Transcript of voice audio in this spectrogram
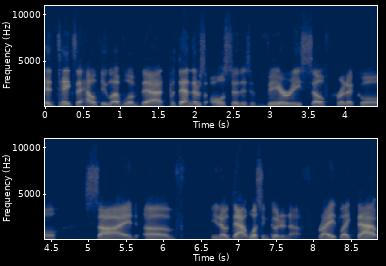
it takes a healthy level of that but then there's also this very self-critical side of you know that wasn't good enough right? Like that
